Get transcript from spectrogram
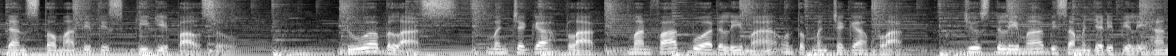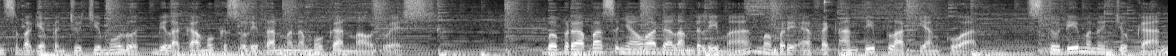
dan stomatitis gigi palsu. 12. Mencegah plak. Manfaat buah delima untuk mencegah plak. Jus delima bisa menjadi pilihan sebagai pencuci mulut bila kamu kesulitan menemukan mouthwash. Beberapa senyawa dalam delima memberi efek anti plak yang kuat. Studi menunjukkan,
